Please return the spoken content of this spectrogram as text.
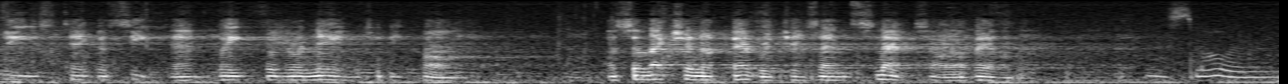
please take a seat and wait for your name to be called. A selection of beverages and snacks are available. A smaller room.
